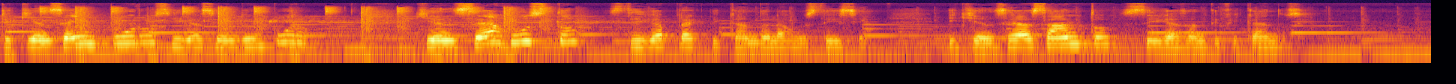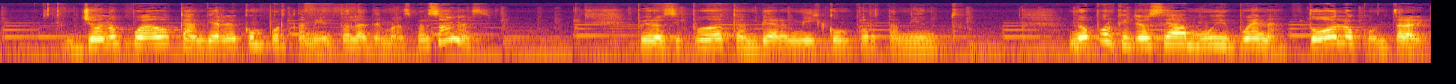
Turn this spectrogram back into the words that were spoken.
que quien sea impuro siga siendo impuro, quien sea justo siga practicando la justicia y quien sea santo siga santificándose. Yo no puedo cambiar el comportamiento de las demás personas, pero sí puedo cambiar mi comportamiento. No porque yo sea muy buena, todo lo contrario.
